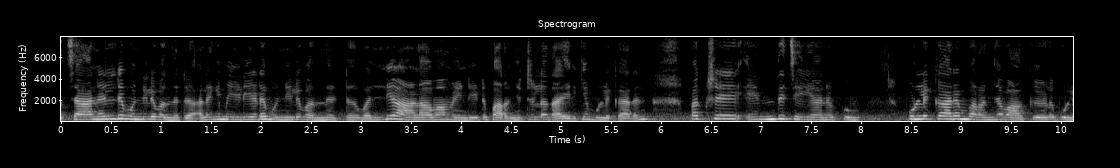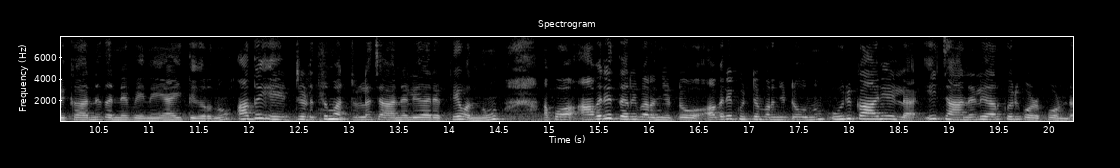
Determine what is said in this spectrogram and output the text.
ചാനലിന്റെ മുന്നിൽ വന്നിട്ട് അല്ലെങ്കിൽ മീഡിയയുടെ മുന്നിൽ വന്നിട്ട് വലിയ ആളാവാൻ വേണ്ടിയിട്ട് പറഞ്ഞിട്ടുള്ളതായിരിക്കും പുള്ളിക്കാരൻ. പക്ഷേ എന്ത് ചെയ്യാനൊക്കും പുള്ളിക്കാരൻ പറഞ്ഞ വാക്കുകൾ പുള്ളിക്കാരന് തന്നെ വിനയായി തീർന്നു. അത് ഏറ്റെടുത്ത് മറ്റുള്ള ചാനലുകാരൊക്കെ വന്നു. അപ്പോൾ അവരെ തെറി പറഞ്ഞിട്ടോ അവരെ കുറ്റം പറഞ്ഞിട്ടോ ഒന്നും ഒരു കാര്യമില്ല. ഈ ചാനലുകാർക്കൊരു കുഴപ്പമുണ്ട്.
